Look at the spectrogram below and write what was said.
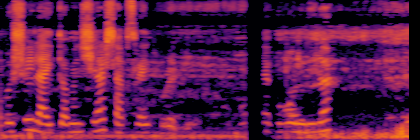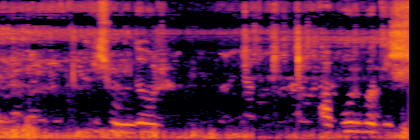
অবশ্যই লাইক কমেন্ট শেয়ার সাবস্ক্রাইব করে দিও। দেখো বন্ধুরা, কি সুন্দর অপূর্ব দৃশ্য।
